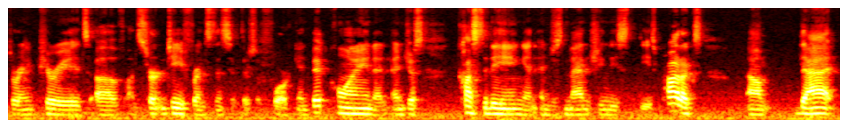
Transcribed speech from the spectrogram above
during periods of uncertainty, for instance, if there's a fork in Bitcoin, and, and just custodying and, and just managing these these products, um, that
